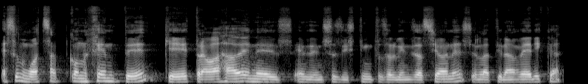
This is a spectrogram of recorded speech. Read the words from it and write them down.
Es un WhatsApp con gente que trabajaba en, en esas distintas organizaciones en Latinoamérica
